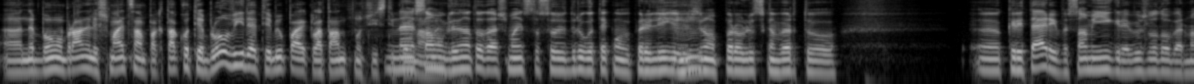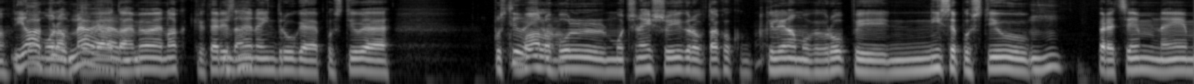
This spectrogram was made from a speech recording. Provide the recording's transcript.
Uh, ne bomo branili Šmajca, ampak tako kot je bilo videti, je bil pa eklatantno čisti. Ne, penal, samo glede na to, da je Šmajc to sodil drugo tekmo v prvi ligi, mm. -hmm. oziroma prvo v ljudskem vrtu. Eh, Kriterij v sami igri je bil zelo dober. No. Ja, To moram imel je- da je imel enak kriterij mm -hmm. za Mhm. ene in druge, pustil je. Pustil malo igro, no. bolj močnejšo igro, tako kot gledamo v Evropi, ni se pustil, mm Mhm. -hmm. predvsem ne vem,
